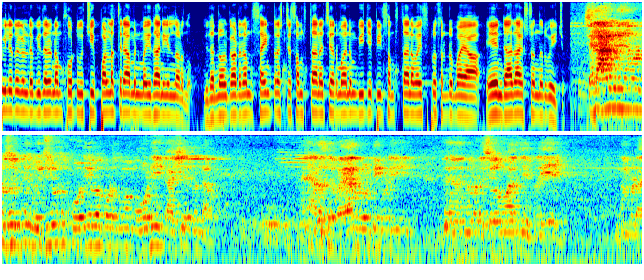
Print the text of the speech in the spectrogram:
വീലറുകളുടെ വിതരണം ഫോർട്ട് കൊച്ചി പള്ളത്തിരാമൻ മൈതാനിയിൽ നടന്നു. വിതരണോദ്ഘാടനം സൈൻ ട്രസ്റ്റ് സംസ്ഥാന ചെയർമാനും ബി ജെ പി സംസ്ഥാന വൈസ് പ്രസിഡന്റുമായ എ എൻ രാധാകൃഷ്ണൻ നിർവഹിച്ചു. ചില ആളുകൾ ഞങ്ങളോട് ചോദിക്കും കോടി രൂപ കൊടുക്കുമ്പോൾ മോഡി കാശ് അത് വേറെ കൂടി നമ്മുടെ ശിവകുമാർജി പ്രിയയും നമ്മുടെ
